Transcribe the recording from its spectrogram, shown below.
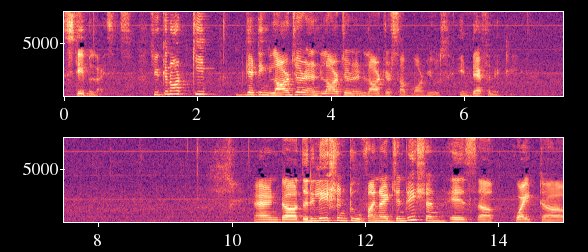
stabilizes. So you cannot keep getting larger and larger and larger submodules indefinitely and uh, the relation to finite generation is uh, quite uh,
